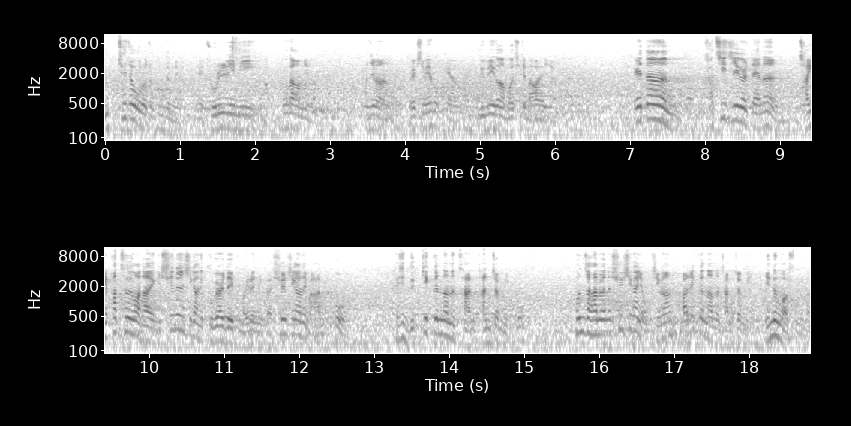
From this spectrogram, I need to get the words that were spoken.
육체적으로 좀 힘드네요. 졸림이 상당합니다. 하지만 열심히 해볼게요. 뮤비가 멋있게 나와야죠. 일단 같이 찍을 때는 자기 파트마다 쉬는 시간이 구별돼 있고 막 이러니까 쉴 시간이 많고 대신 늦게 끝나는 단, 단점이 있고 혼자 하면은 쉴 시간이 없지만 빨리 끝나는 장점이 있는 것 같습니다.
